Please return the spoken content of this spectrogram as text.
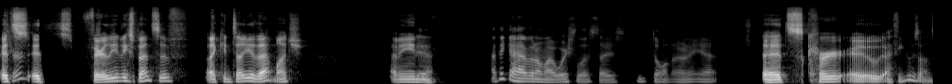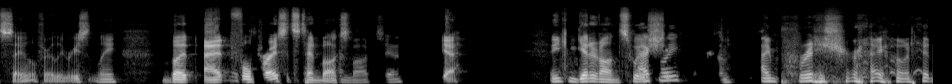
It's Sure. it's fairly inexpensive. I can tell you that much. I mean, Yeah. I think I have it on my wish list. I just don't own it yet. it's cur- I think it was on sale fairly recently, but at full price, it's ten bucks. Ten bucks, yeah. And you can get it on Switch. Actually. I'm pretty sure I own it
